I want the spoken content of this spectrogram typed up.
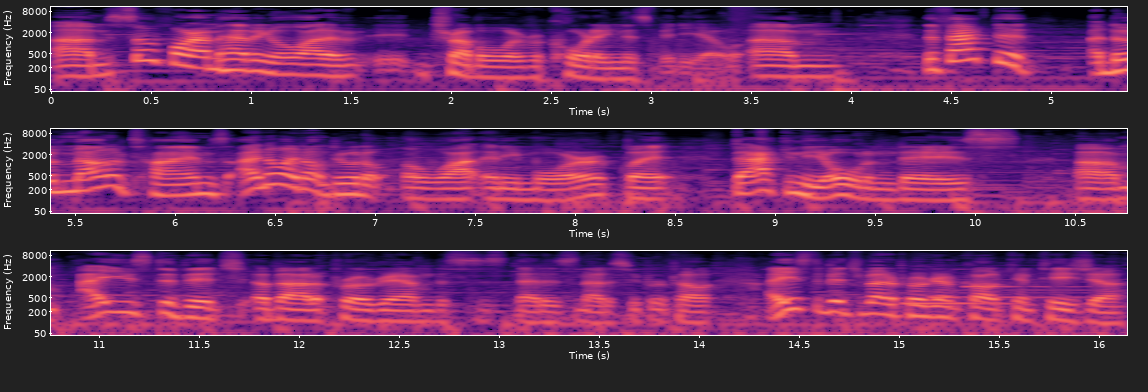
um, so far, I'm having a lot of trouble with recording this video. Um, the fact that the amount of times, I know I don't do it a, a lot anymore, but back in the olden days, um, I used to bitch about a program, this is, that is not a super repel, I used to bitch about a program called Camtasia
